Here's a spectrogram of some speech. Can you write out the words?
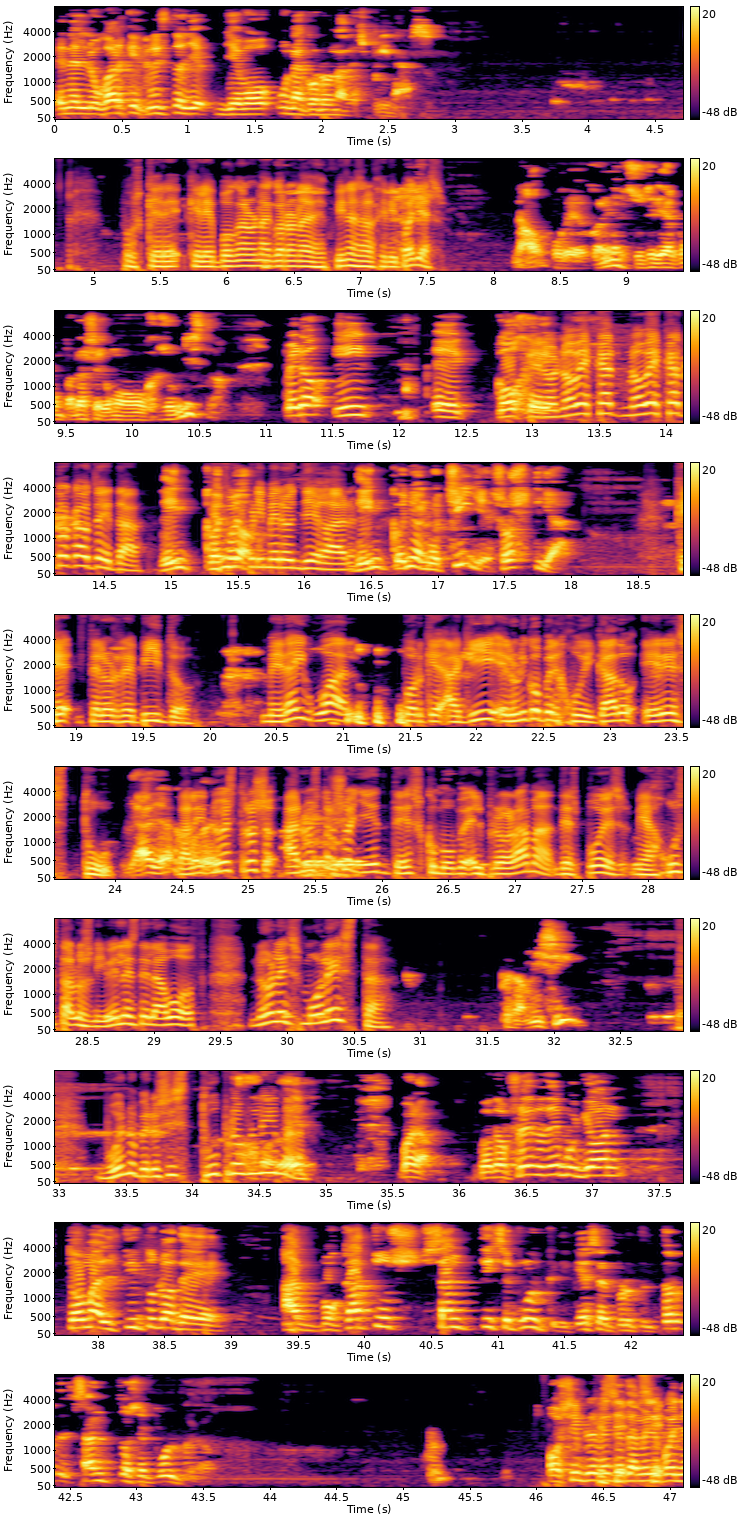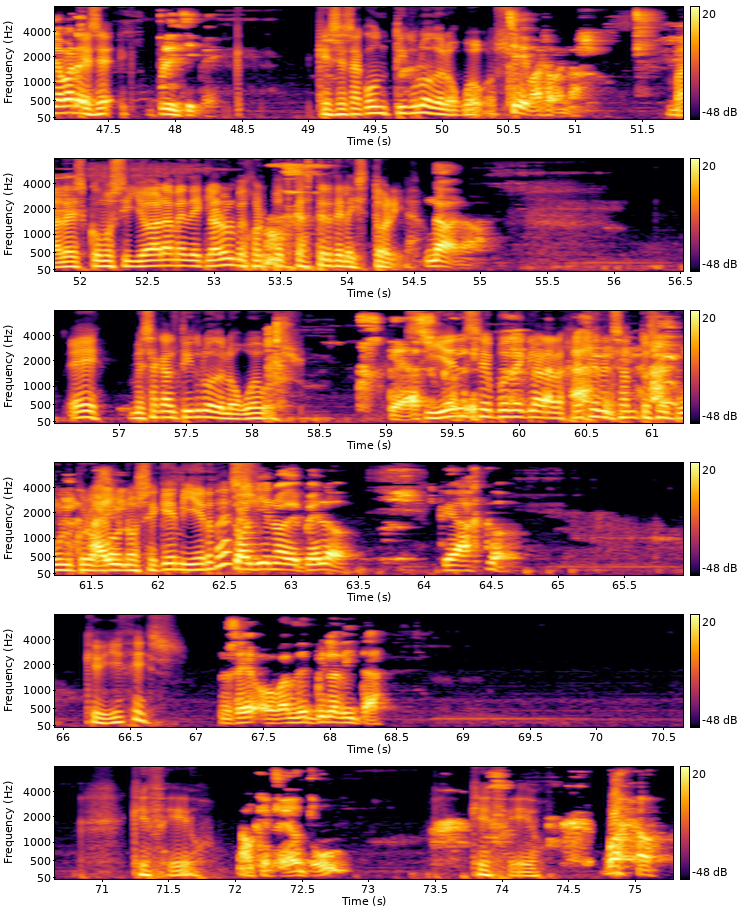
en el lugar que Cristo lle- llevó una corona de espinas. Pues que le, que le pongan una corona de espinas al gilipollas. No, porque coño, eso sería compararse como Jesucristo. Pero, y eh, coge. Pero no ves que, no ves que ha tocado teta. Din, Que fue coño, el primero en llegar. Din, coño, no chilles, hostia. Que te lo repito. Me da igual, porque aquí el único perjudicado eres tú. Ya, ya, ¿Vale? joder. Nuestros, a nuestros oyentes, como el programa después me ajusta los niveles de la voz, no les molesta. Pero a mí sí. Bueno, pero ese es tu problema. Joder. Bueno, Godofredo de Bullón toma el título de Advocatus Sancti Sepulcri, que es el protector del Santo Sepulcro. O simplemente se- también se- le pueden llamar el se- príncipe. Que se sacó un título de los huevos. Sí, más o menos. ¿Vale? Es como si yo ahora me declaro el mejor podcaster de la historia. No, no. Eh, me saca el título de los huevos. Qué asco. Si él se puede declarar jefe del Santo Sepulcro Ay. o no sé qué mierdas, Todo lleno de pelo. Qué asco. ¿Qué dices? No sé, o vas depiladita. Qué feo, No, qué feo tú. qué feo. Bueno,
